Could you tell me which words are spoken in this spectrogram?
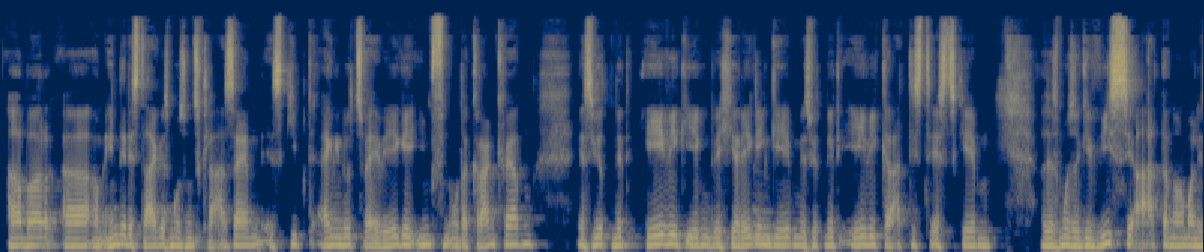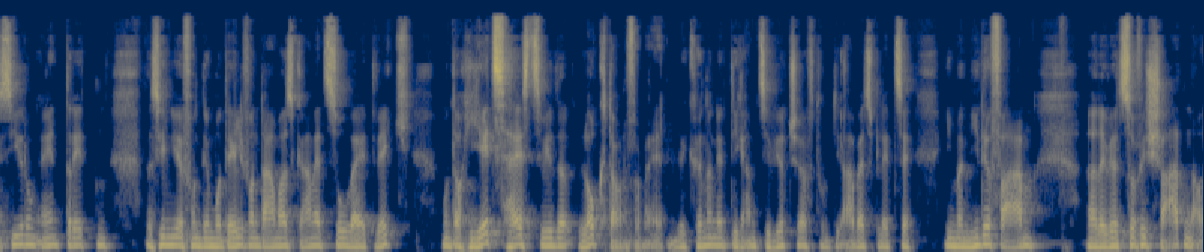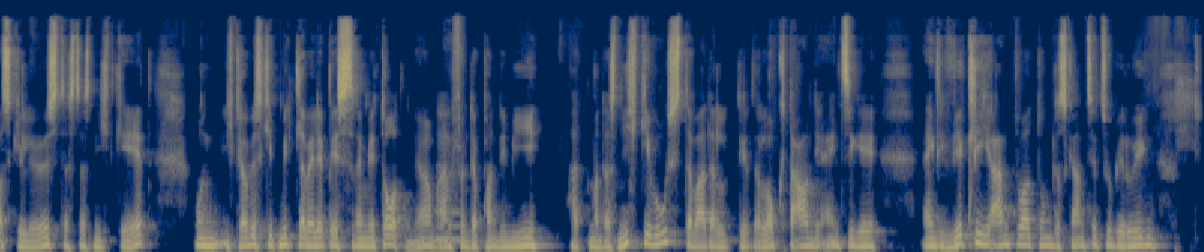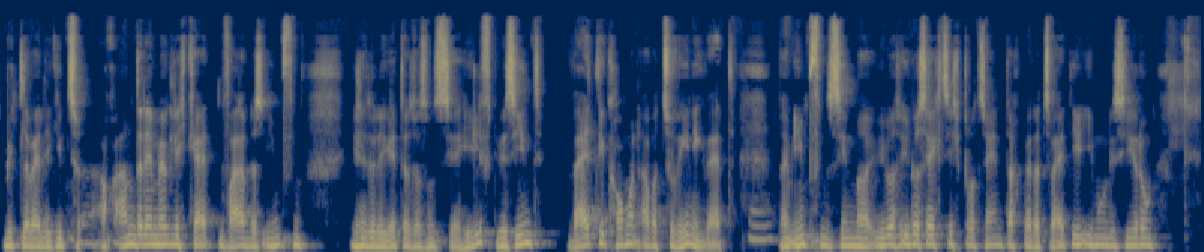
Aber äh, am Ende des Tages muss uns klar sein, es gibt eigentlich nur zwei Wege, impfen oder krank werden. Es wird nicht ewig irgendwelche Regeln mhm. geben, es wird nicht ewig Gratistests geben. Also es muss eine gewisse Art der Normalisierung eintreten. Da sind wir von dem Modell von damals gar nicht so weit weg. Und auch jetzt heißt es wieder Lockdown vermeiden. Wir können nicht die ganze Wirtschaft und die Arbeitsplätze immer niederfahren. Äh, da wird so viel Schaden ausgelöst, dass das nicht geht. Und ich glaube, es gibt mittlerweile bessere Methoden. Ja, am mhm. Anfang der Pandemie hat man das nicht gewusst. Da war der, der Lockdown die einzige eigentlich wirkliche Antwort, um das Ganze zu beruhigen. Mittlerweile gibt es auch andere Möglichkeiten, vor allem das Impfen ist natürlich etwas, was uns sehr hilft. Wir sind weit gekommen, aber zu wenig weit. Mhm. Beim Impfen sind wir über, über 60 Prozent, auch bei der zweiten Immunisierung.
